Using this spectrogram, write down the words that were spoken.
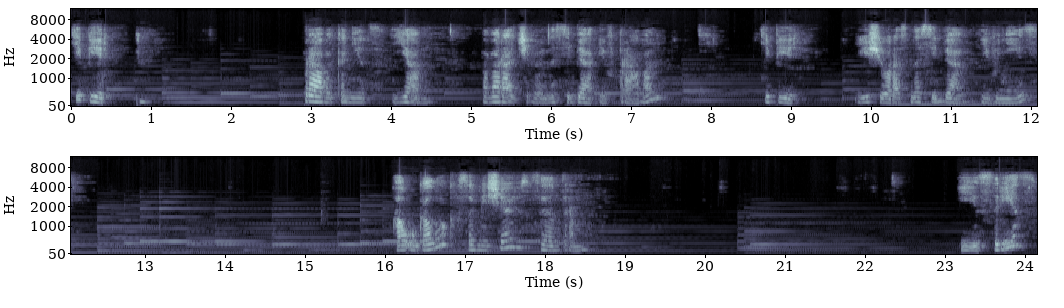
Теперь правый конец ямы поворачиваю на себя и вправо. Теперь еще раз на себя и вниз. А уголок совмещаю с центром. И срез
